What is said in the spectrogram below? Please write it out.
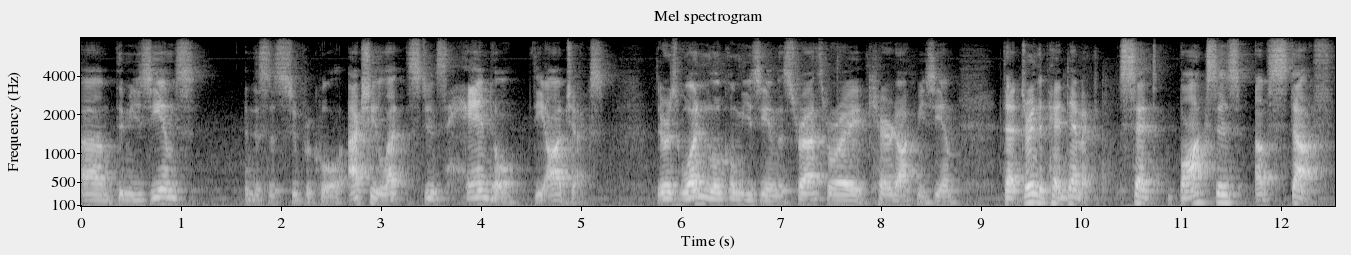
um, the museums, and this is super cool, actually let the students handle the objects. There was one local museum, the Strathroy Caradoc Museum, that during the pandemic sent boxes of stuff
